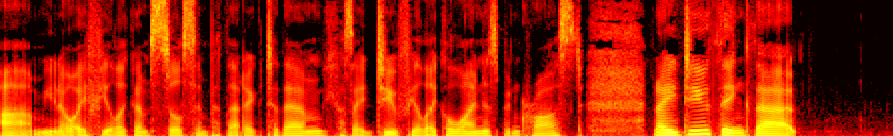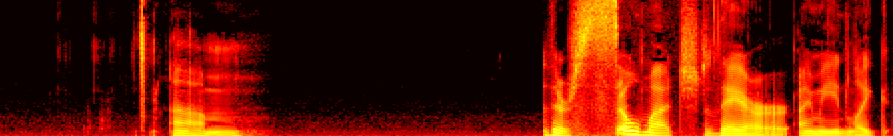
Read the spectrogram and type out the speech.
Um, you know, I feel like I'm still sympathetic to them because I do feel like a line has been crossed. And I do think that um, there's so much there. I mean, like,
